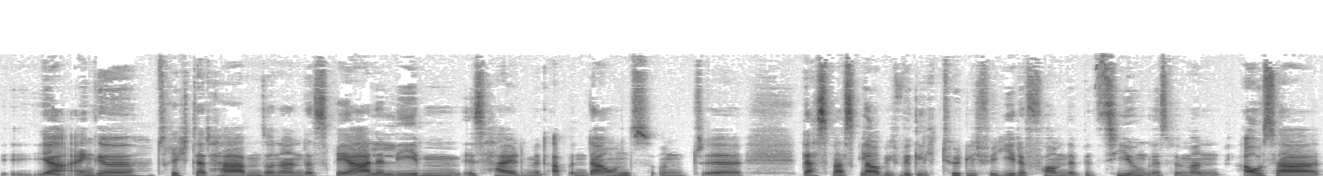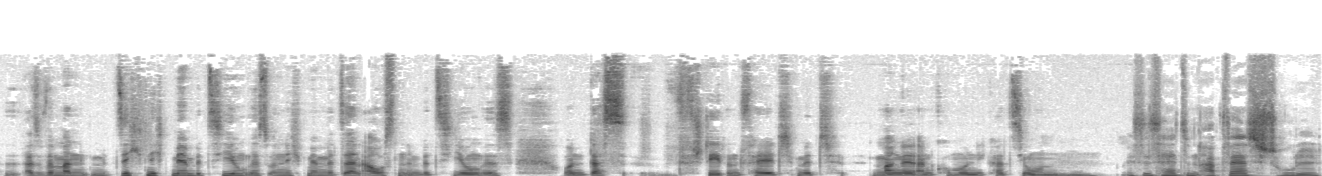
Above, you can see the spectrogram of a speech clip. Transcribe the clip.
ja eingetrichtert haben, sondern das reale Leben ist halt mit Up and Downs und äh, das, was glaube ich wirklich tödlich für jede Form der Beziehung ist, wenn man außer, also wenn man mit sich nicht mehr in Beziehung ist und nicht mehr mit seinen Außen in Beziehung ist. Und das steht und fällt mit Mangel an Kommunikation Kommunikation. Mhm. Es ist halt so ein Abwärtsstrudel.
